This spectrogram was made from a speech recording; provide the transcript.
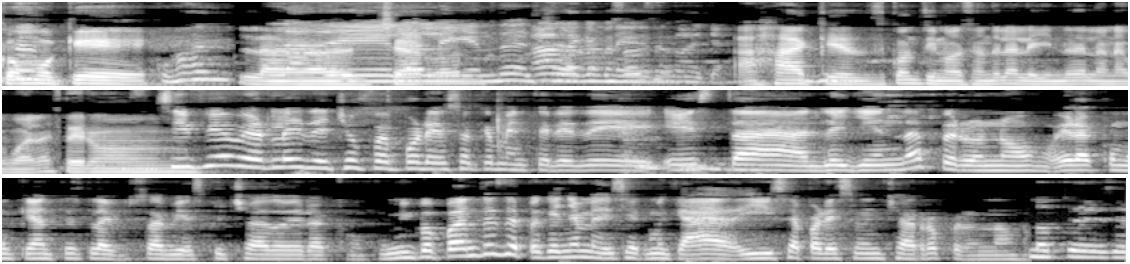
como que la, La de la charro- leyenda del Ah, la que. Ajá, que es continuación de la leyenda de la Nahuala, pero... Sí fui a verla y de hecho fue por eso que me enteré de esta leyenda, pero no, era como que antes la había escuchado, era como que mi papá antes de pequeña me decía como que ah, ahí se aparece un charro, pero no. No te decía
